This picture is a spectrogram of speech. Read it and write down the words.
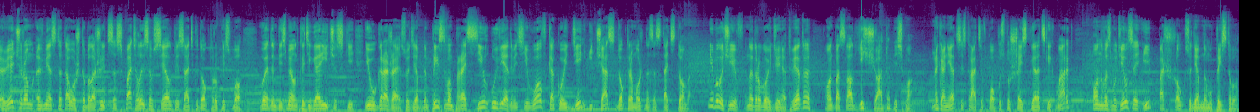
Вечером, вместо того, чтобы ложиться спать, Лысов сел писать к доктору письмо. В этом письме он категорически и угрожая судебным приставам просил уведомить его, в какой день и час доктора можно застать дома. Не получив на другой день ответа, он послал еще одно письмо. Наконец, истратив попусту шесть городских марок, он возмутился и пошел к судебному приставу.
